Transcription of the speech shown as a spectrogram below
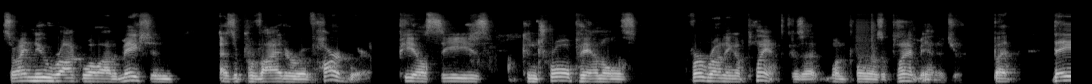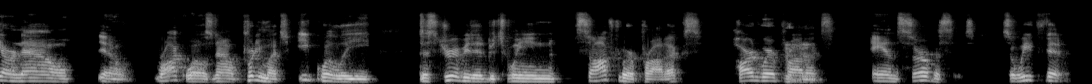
so I knew Rockwell Automation as a provider of hardware, PLCs, control panels for running a plant because at one point I was a plant manager. But they are now, you know, Rockwell is now pretty much equally distributed between software products, hardware mm-hmm. products, mm-hmm. and services. So we fit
